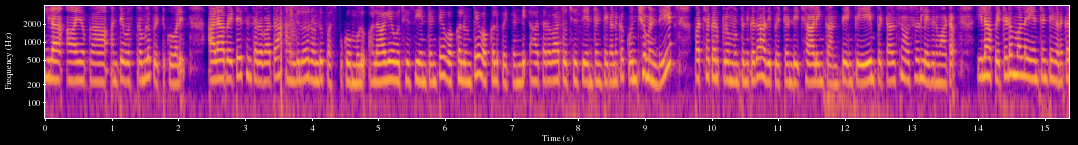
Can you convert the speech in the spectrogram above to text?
ఇలా ఆ యొక్క అంటే వస్త్రంలో పెట్టుకోవాలి. అలా పెట్టేసిన తర్వాత అందులో రెండు పసుపు కొమ్ములు అలాగే వచ్చేసి ఏంటంటే ఒక్కలుంటే ఒక్కలు పెట్టండి. ఆ తర్వాత వచ్చేసి ఏంటంటే కనుక కొంచెం అండి పచ్చకర్పూరం ఉంటుంది కదా అది పెట్టండి. చాలు ఇంకా అంతే ఇంకా ఏం పెట్టాల్సిన అవసరం లేదనమాట. ఇలా పెట్టడం వల్ల ఏంటంటే కనుక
